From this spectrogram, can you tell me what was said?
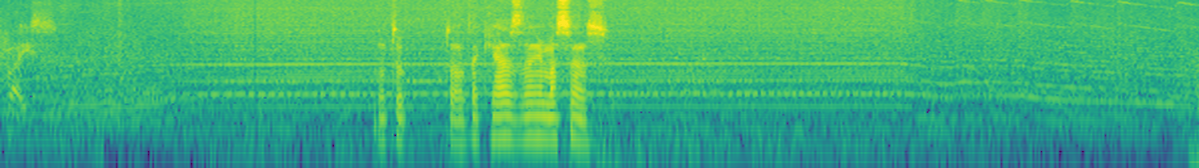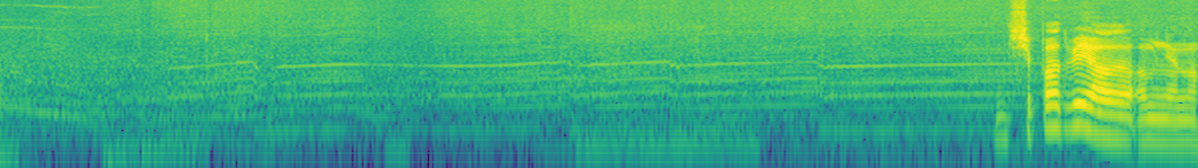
Us down a place. No to, to taka jazda nie ma sensu. Się podbija o, o mnie, no.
